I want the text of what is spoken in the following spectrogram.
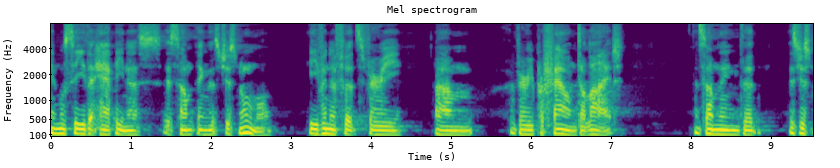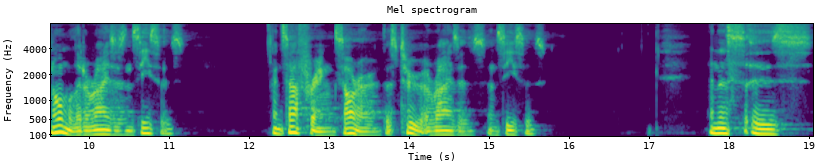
And we'll see that happiness is something that's just normal, even if it's very, um, very profound delight. It's something that is just normal, it arises and ceases. And suffering, sorrow, this too arises and ceases. And this is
